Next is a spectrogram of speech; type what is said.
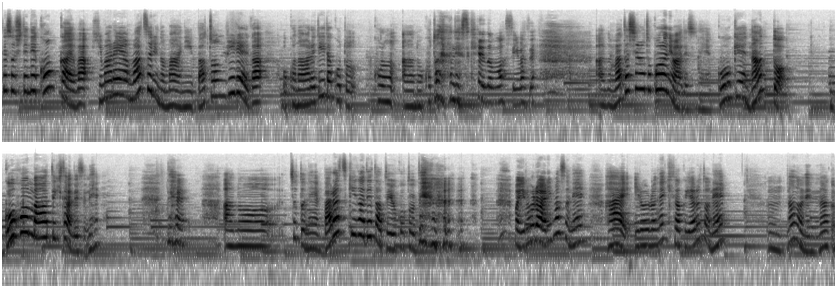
でそしてね今回はヒマラヤ祭りの前にバトンリレーが行われていたことこのあのことなんですけれどもすいません。あの私のところにはですね合計なんと5本回ってきたんですね。であのちょっとねばらつきが出たということでまあいろいろありますね。はい。いろいろね企画やるとね。うん。なのでねなんか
